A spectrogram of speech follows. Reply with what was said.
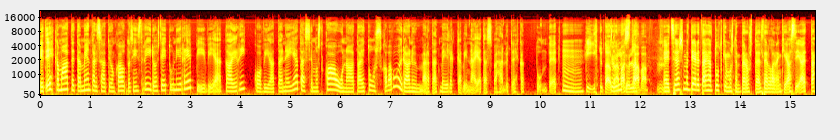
Et ehkä mä ajattelen, että mentalisaation kautta siinä riidoista ei tule niin repiviä tai rikkovia tai ne ei jätä semmoista kaunaa tai tuskava. Voidaan ymmärtää, että meille kävi näin ja tässä vähän nyt ehkä tunteet mm. kiihtyi tai jotain vastaavaa. Mm. Itse asiassa me tiedetään ihan tutkimusten perusteella sellainenkin asia, että,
